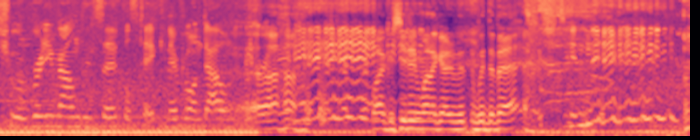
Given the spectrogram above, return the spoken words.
She were running around in circles, taking everyone down. Why? Because she didn't want to go with, with the vet.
